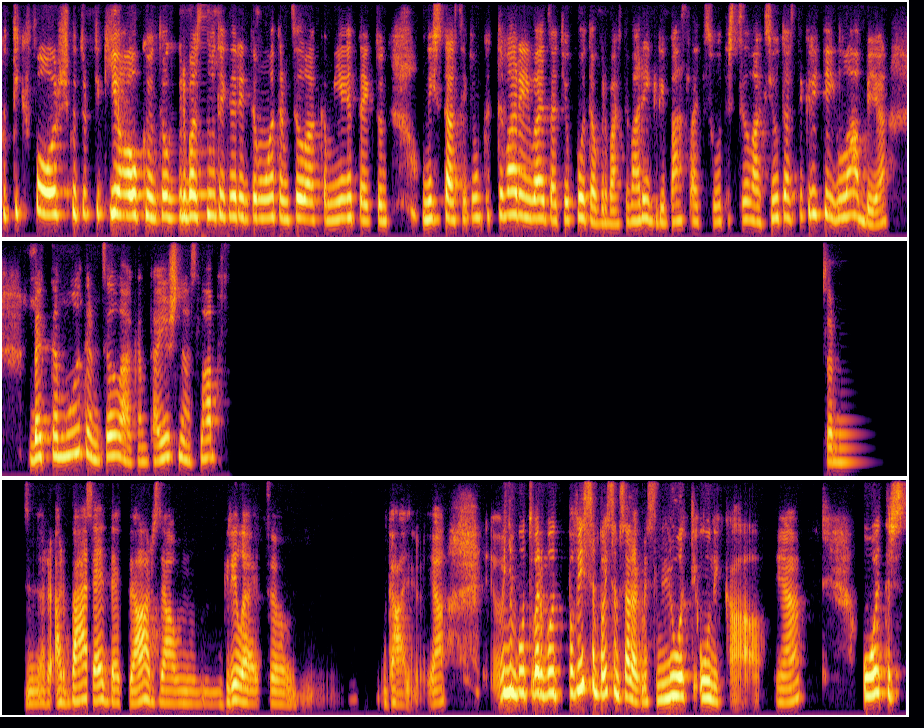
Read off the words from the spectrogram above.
ka tik forši, ka tur tik jauki, un tev gribās noteikti arī tam otram cilvēkam ieteikt un, un izstāstīt, un ka tev arī vajadzētu, jo ko tev gribās? Tev arī gribās, lai tas otrs cilvēks jūtas tik rītīgi labi. Ja. Bet tam otram cilvēkam tā jušanās labi ar, ar bērnu sēdēt dārzā un grilēt uh, gaļu. Ja? Viņa būtu varbūt pavisam, pavisam savādāk. Mēs esam ļoti unikāli. Ja? Otrs,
